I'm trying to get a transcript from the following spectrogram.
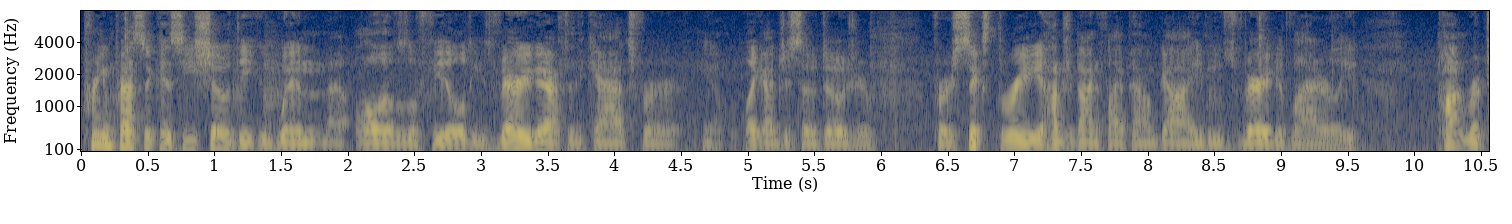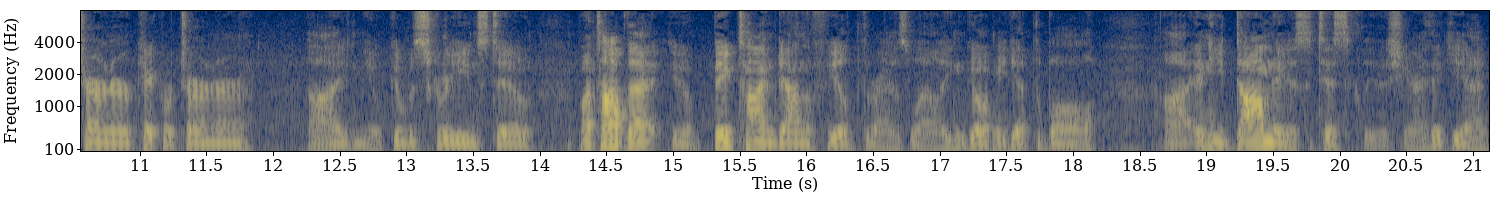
pretty impressive because he showed that he could win at all levels of field. He's very good after the catch for, you know, like I just said, Dozier for a 6'3", 195 pound guy, he moves very good laterally. Punt returner, kick returner, uh, you know, good with screens too. But on top of that, you know, big time down the field threat as well. He can go up and get the ball, uh, and he dominated statistically this year. I think he had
